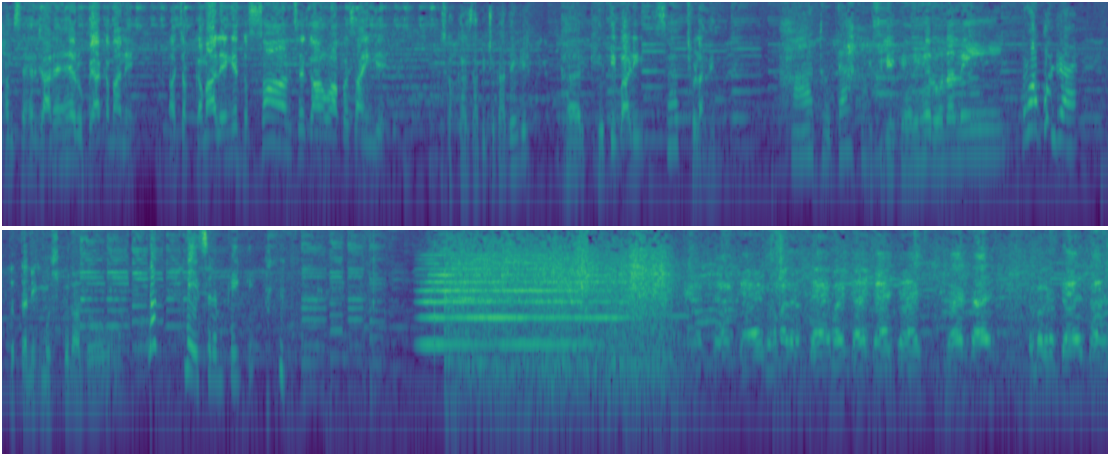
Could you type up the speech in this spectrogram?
हम शहर जा रहे हैं रुपया कमाने। और जब कमा लेंगे तो शान से गाँव वापस आएँगे। उसका कर्जा भी चुका देंगे। घर खेती बाड़ी सब छुड़ा देंगे। हाँ तोता हाँ। इसलिए कह रहे हैं रोना नहीं। रो कौन रहा है? तो तनिक मुस्कुरा दो। मत बेशरम कहीं के। चाय गरमा चाय भाई चाय चाय चाय चाय चाय गरमा गरम चाय चाय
